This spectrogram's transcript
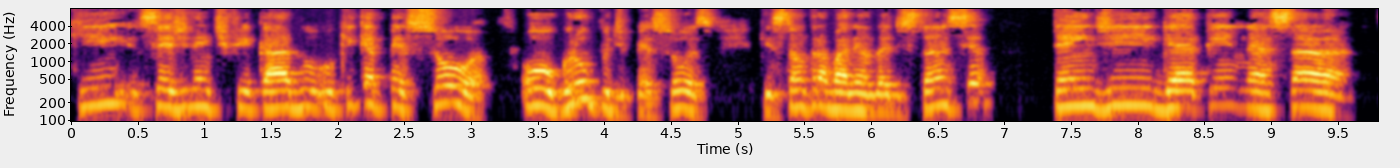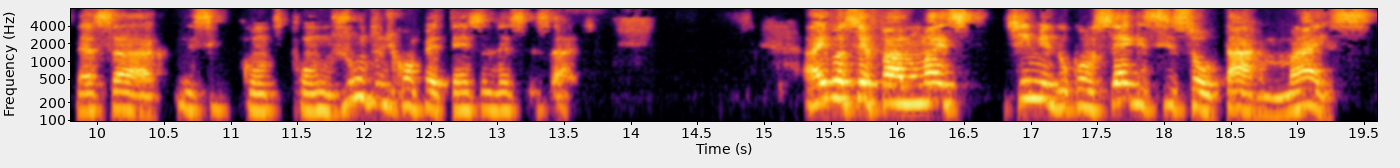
que seja identificado o que, que a pessoa ou o grupo de pessoas que estão trabalhando à distância tem de gap nessa, nessa, nesse conjunto de competências necessárias. Aí você fala, mais tímido consegue se soltar mais,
